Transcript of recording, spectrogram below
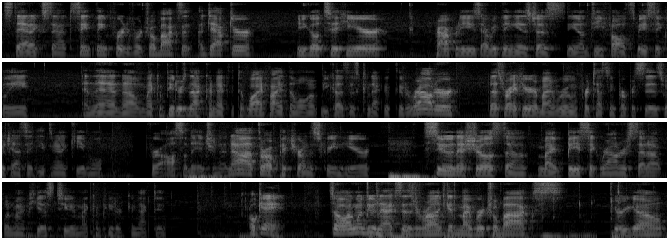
static set. Same thing for the VirtualBox adapter. You go to here, properties, everything is just, you know, defaults basically. And then um, my computer's not connected to Wi-Fi at the moment because it's connected to the router. That's right here in my room for testing purposes, which has an ethernet cable for also the internet. Now I'll throw a picture on the screen here soon that shows the, my basic router setup when my PS2 and my computer connected. Okay, so I'm gonna do next is run, get my VirtualBox. Here we go.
